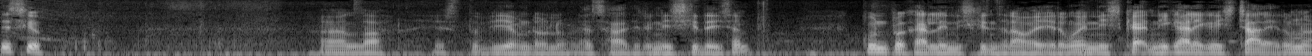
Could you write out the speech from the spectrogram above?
अँ, ल यस्तो बिएमडब्लुबाट साथीहरू निस्किँदैछन्। कुन प्रकारले निस्किन्छन् अब हेरौँ है निस्का निकालेको स्टाइल हेरौँ न।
